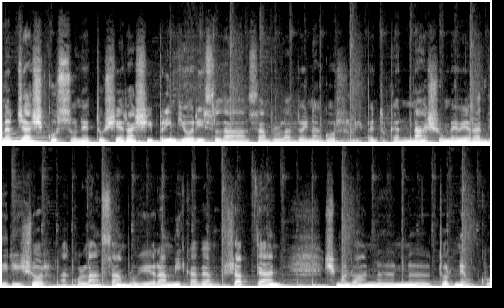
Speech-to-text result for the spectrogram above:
mergea și cu sunetul și era și prin viorist la ansamblul la Doina Gorjului, pentru că nașul meu era dirijor acolo la ansamblu, eu eram mic, aveam șapte ani și mă lua în, în turneu cu,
